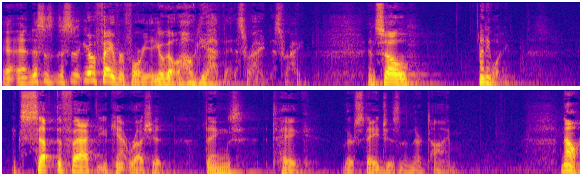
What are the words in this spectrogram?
And this is, this is you know, a favor for you. You'll go, oh, yeah, that's right, that's right. And so, anyway, accept the fact that you can't rush it. Things take their stages and their time. Now,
